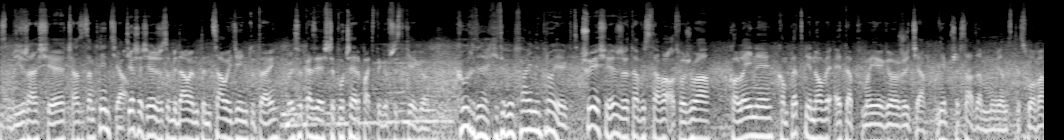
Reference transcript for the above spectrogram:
Zbliża się czas zamknięcia. Cieszę się, że sobie dałem ten cały dzień tutaj, bo jest okazja jeszcze poczerpać tego wszystkiego. Kurde, jaki to był fajny projekt. Czuję się, że ta wystawa otworzyła kolejny, kompletnie nowy etap mojego życia. Nie przesadzam mówiąc te słowa.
